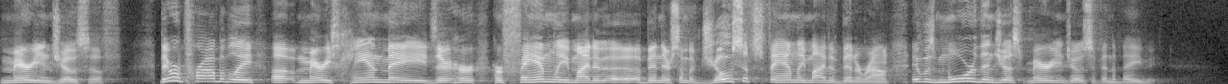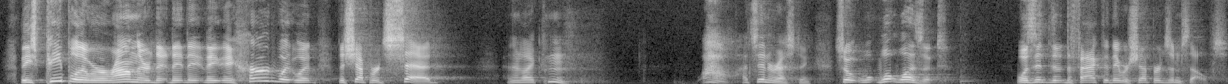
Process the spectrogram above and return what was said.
Mary and Joseph. They were probably uh, Mary's handmaids. Her, her family might have uh, been there. Some of Joseph's family might have been around. It was more than just Mary and Joseph and the baby. These people that were around there, they, they, they, they heard what, what the shepherds said, and they're like, hmm, wow, that's interesting. So, w- what was it? Was it the, the fact that they were shepherds themselves?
